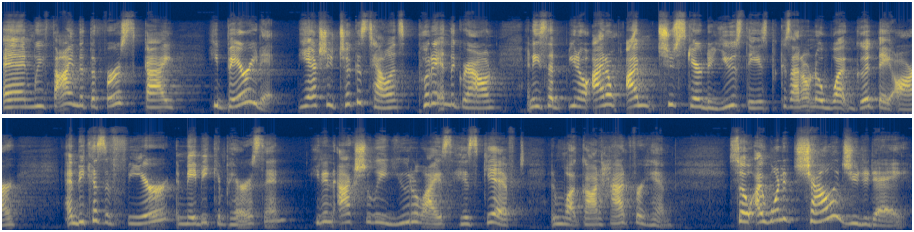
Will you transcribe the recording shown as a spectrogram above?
And we find that the first guy, he buried it. He actually took his talents, put it in the ground, and he said, You know, I don't, I'm too scared to use these because I don't know what good they are. And because of fear and maybe comparison, he didn't actually utilize his gift and what God had for him. So I want to challenge you today,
